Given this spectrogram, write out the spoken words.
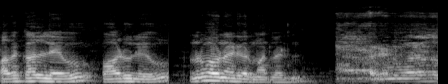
పథకాలు లేవు పాడు లేవు. చంద్రబాబు నాయుడు గారు మాట్లాడింది. రెండు వారాల్లో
